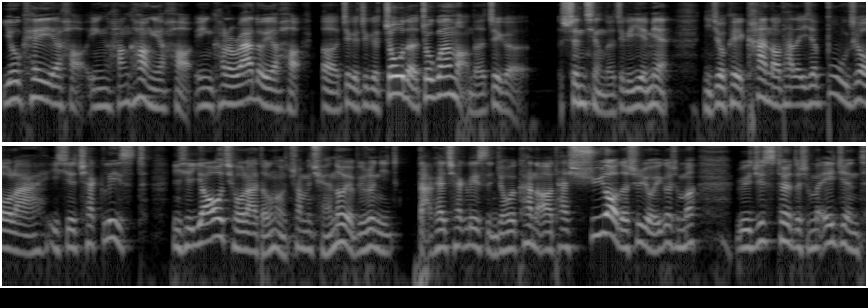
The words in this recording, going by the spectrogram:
UK 也好，in Hong Kong 也好，in Colorado 也好，呃，这个这个州的州官网的这个申请的这个页面，你就可以看到它的一些步骤啦，一些 checklist，一些要求啦等等，上面全都有。比如说你。打开 checklist，你就会看到啊，它需要的是有一个什么 registered 什么 agent，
